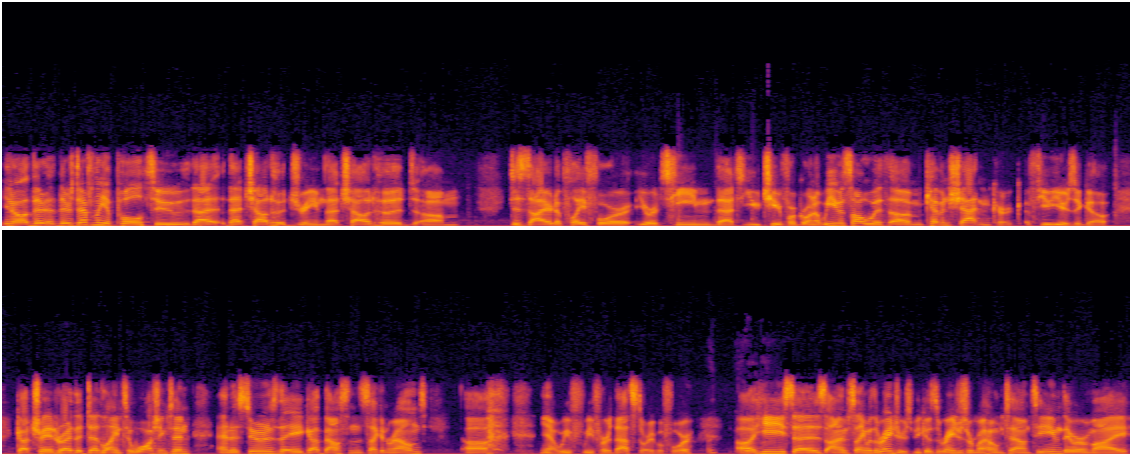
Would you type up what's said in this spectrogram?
you know, there, there's definitely a pull to that that childhood dream, that childhood um, desire to play for your team that you cheered for growing up. We even saw it with um, Kevin Shattenkirk a few years ago. Got traded right at the deadline to Washington, and as soon as they got bounced in the second round, uh, yeah, we've we've heard that story before. Uh, he says I'm signing with the Rangers because the Rangers were my hometown team. They were my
